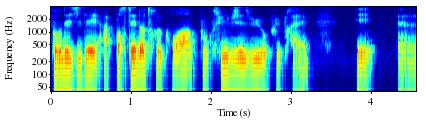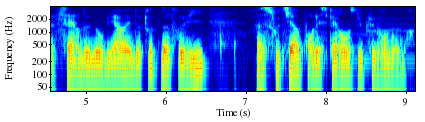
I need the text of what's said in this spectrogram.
pour décider à porter notre croix, pour suivre Jésus au plus près et euh, faire de nos biens et de toute notre vie un soutien pour l'espérance du plus grand nombre.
